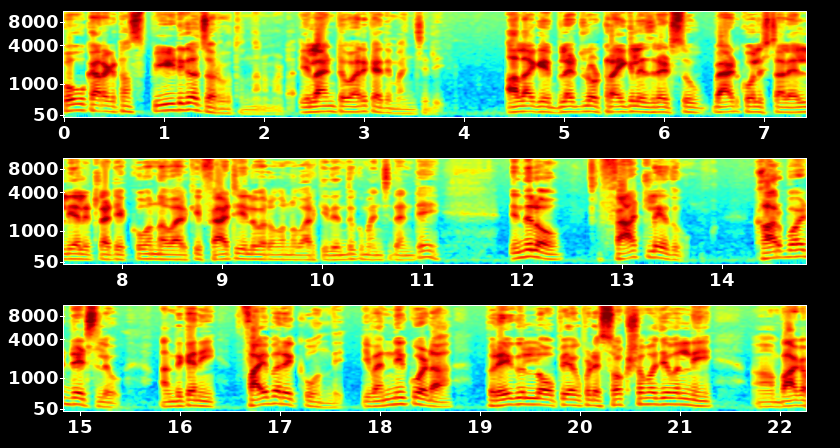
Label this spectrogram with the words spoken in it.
కొవ్వు కరగటం స్పీడ్గా జరుగుతుందన్నమాట. ఇలాంటి వారికి అది మంచిది. అలాగే బ్లడ్లో ట్రైగ్లిజరైడ్స్ బ్యాడ్ కొలెస్ట్రాల్ ఎల్డిఎల్ ఇట్లాంటి ఎక్కువ ఉన్న వారికి ఫ్యాటీ లివర్ ఉన్న వారికి ఇది ఎందుకు మంచిదంటే ఇందులో ఫ్యాట్ లేదు కార్బోహైడ్రేట్స్ లేవు అందుకని ఫైబర్ ఎక్కువ ఉంది. ఇవన్నీ కూడా ప్రేగుల్లో ఉపయోగపడే సూక్ష్మజీవుల్ని బాగా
